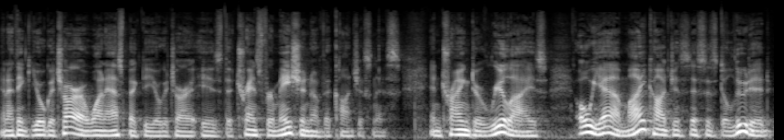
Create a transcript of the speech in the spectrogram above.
And I think Yogacara, one aspect of Yogacara is the transformation of the consciousness and trying to realize, oh yeah, my consciousness is diluted,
